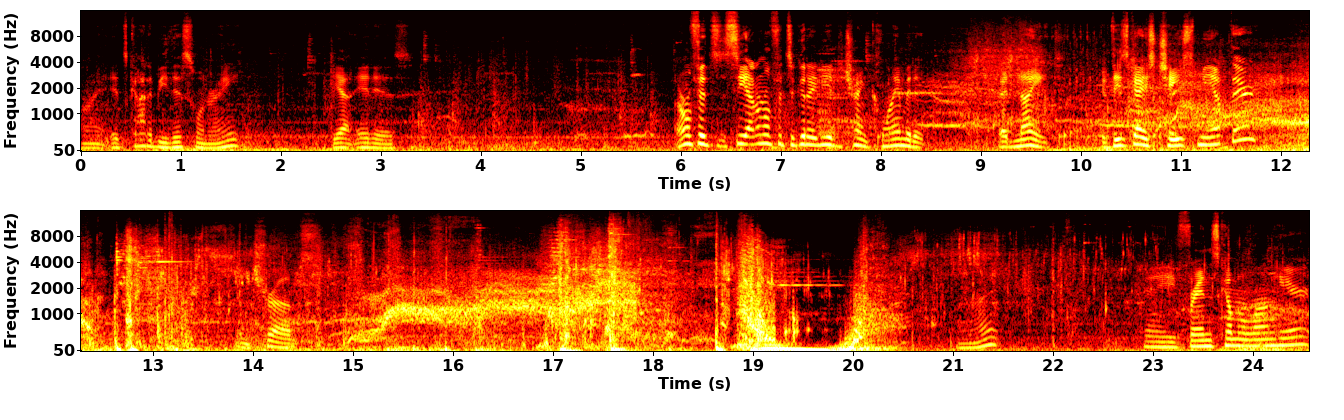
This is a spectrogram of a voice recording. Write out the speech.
Alright, it's gotta be this one, right? Yeah, it is. I don't know if it's see, I don't know if it's a good idea to try and climb it at, at night. If these guys chase me up there, in shrubs. Alright. Any friends coming along here?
